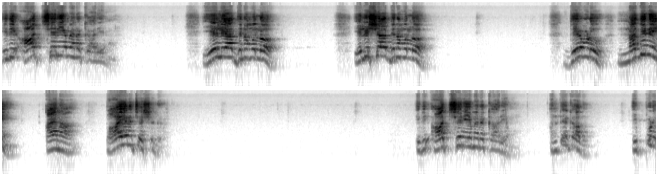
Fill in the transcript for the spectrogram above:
ఇది ఆశ్చర్యమైన కార్యము. ఏలియా దినములో ఎలిషా దినముల్లో దేవుడు నదిని ఆయన పాయలు చేసిండు. ఇది ఆశ్చర్యమైన కార్యం. అంతేకాదు ఇప్పుడు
